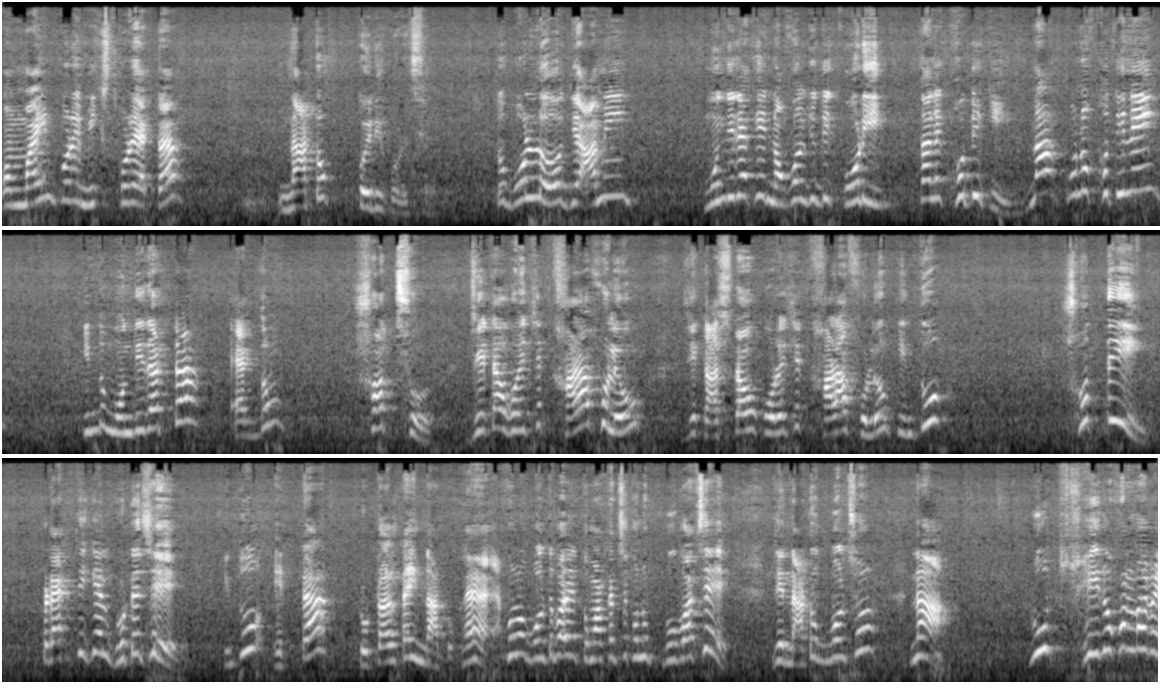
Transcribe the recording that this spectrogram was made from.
কম্বাইন করে মিক্স করে একটা নাটক তৈরি করেছে। তো বলল যে আমি মন্দিরাকে নকল যদি করি, তাহলে ক্ষতি কি? না, কোনো ক্ষতি নেই। কিন্তু মন্দিরারটা একদম স্বচ্ছ। যেটা হয়েছে খারাপ হলেও, যে কাজটাও করেছে খারাপ হলেও কিন্তু সত্যি প্র্যাকটিক্যাল ঘটেছে। কিন্তু এটা টোটালটাই নাটক। হ্যাঁ এখনও বলতে পারে, তোমার কাছে কোনো প্রুফ আছে যে নাটক বলছো? না প্রুফ সেই রকমভাবে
